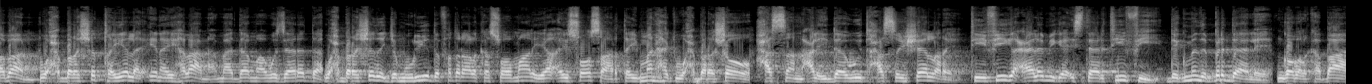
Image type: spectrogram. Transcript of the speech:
qabaan waxbarasho tayale inay helaan maadaama wasaaradda waxbarashada jamhuuriyadda federaalk soomaaliya ay soo saartay manhaj waxbarasho. Xasan cali daawud xasan sheelare tv-ga caalamiga star t v degmada bardaale gobolka baar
